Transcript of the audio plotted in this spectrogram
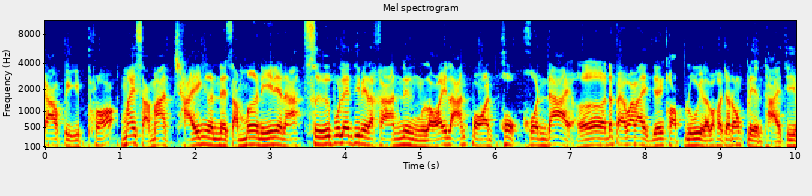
19 ปี เพราะไม่สามารถใช้เงินในซัมเมอร์นี้เนี่ยนะซื้อผู้เล่นที่มีราคา 100 ล้านปอนด์6คนได้เออนั่นแปลว่าอะไรเยนครอปรู้อยู่แล้วว่าเขาจะต้องเปลี่ยนถ่ายทีม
